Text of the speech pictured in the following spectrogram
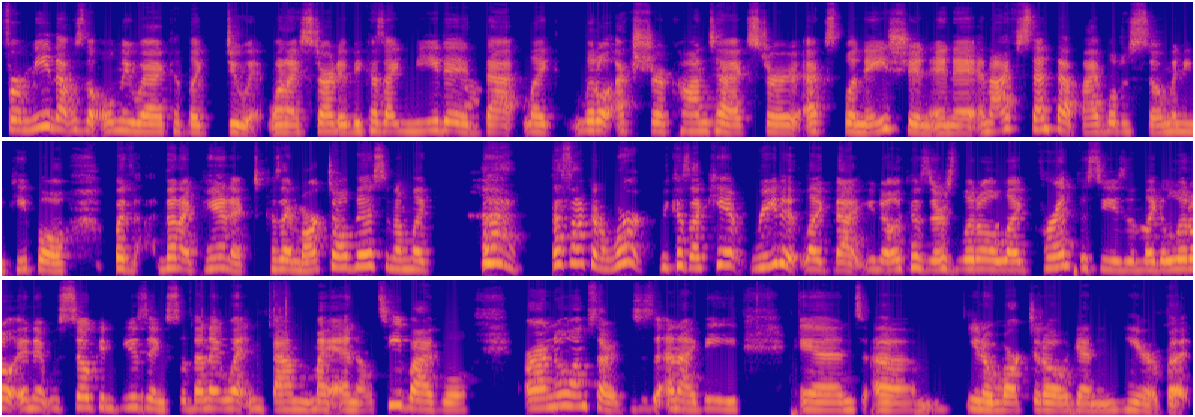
for me, that was the only way I could like do it when I started because I needed that like little extra context or explanation in it. And I've sent that Bible to so many people, but then I panicked because I marked all this and I'm like, ah, that's not going to work because I can't read it like that, you know, because there's little like parentheses and like a little, and it was so confusing. So then I went and found my NLT Bible, or no, I'm sorry, this is NIV, and, um, you know, marked it all again in here. But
